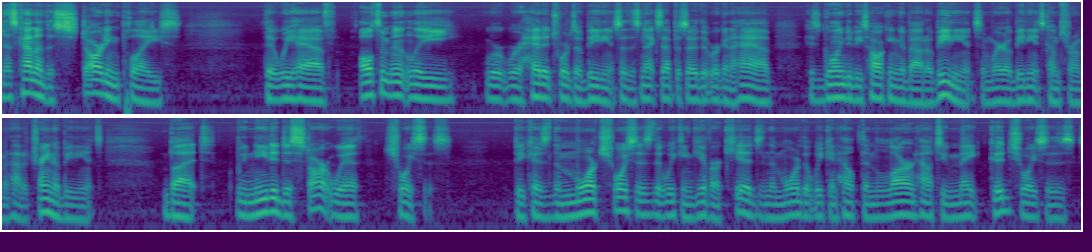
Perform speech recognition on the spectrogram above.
that's kind of the starting place that we have. Ultimately, we're, we're headed towards obedience. So this next episode that we're going to have is going to be talking about obedience and where obedience comes from and how to train obedience. But we needed to start with choices because the more choices that we can give our kids and the more that we can help them learn how to make good choices,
